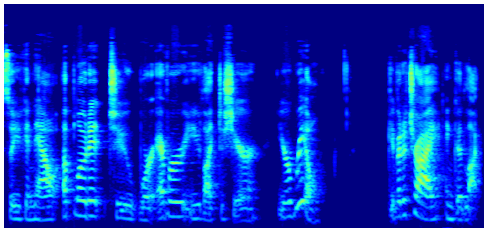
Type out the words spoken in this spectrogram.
so you can now upload it to wherever you'd like to share your reel. Give it a try and good luck.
